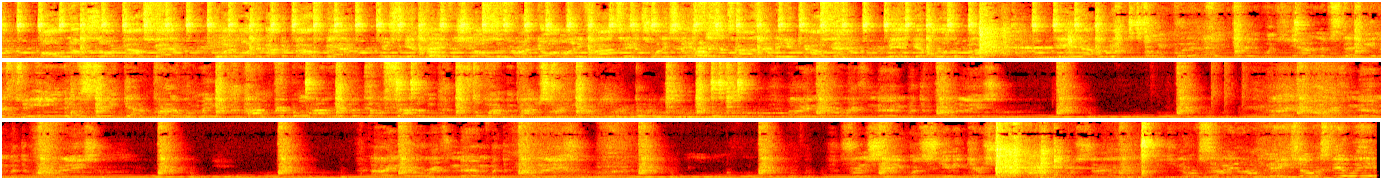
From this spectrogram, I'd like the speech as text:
old number so it bounce back. Boy wonder got to bounce back. Used to get paid for shows in front door, money 5, 10, 20 cents, sanitize, had to your count that. Me and Gibbo was about. Eating show still is.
